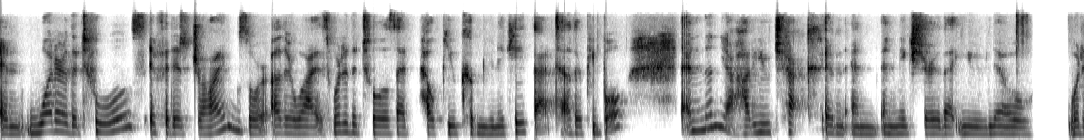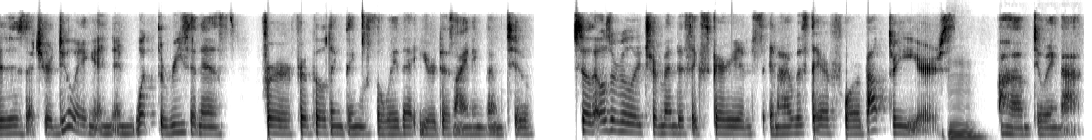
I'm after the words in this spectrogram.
and what are the tools if it is drawings or otherwise. What are the tools that help you communicate that to other people, and then yeah, how do you check and and and make sure that you know what it is that you're doing and and what the reason is for for building things the way that you're designing them too. So that was a really tremendous experience. And I was there for about three years mm. um, doing that.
